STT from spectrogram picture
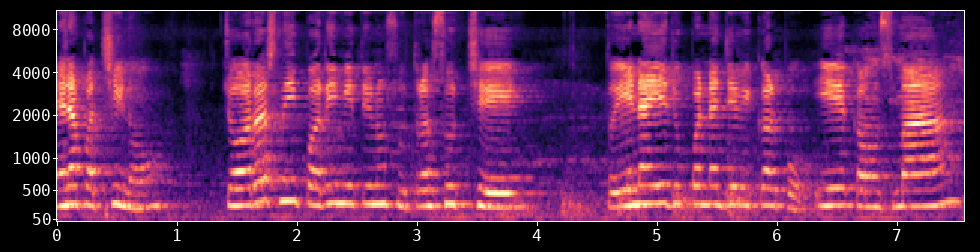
એના પછીનો ચોરસની પરિમિતિનું સૂત્ર શું છે? તો એના એ જ ઉપરના જે વિકલ્પો, એ કૌંસમાં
